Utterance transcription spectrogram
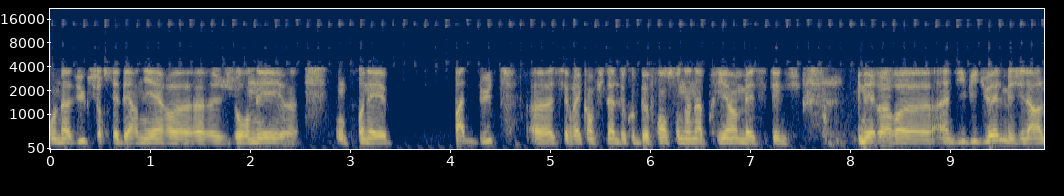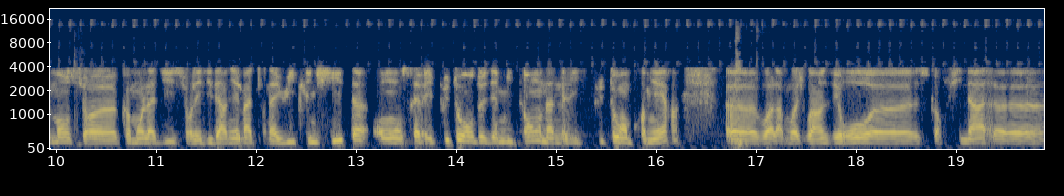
on a vu que sur ces dernières euh, journées, euh, on prenait pas de but. Euh, c'est vrai qu'en finale de Coupe de France, on en a pris un, mais c'était une, une erreur euh, individuelle. Mais généralement, sur, euh, comme on l'a dit, sur les dix derniers matchs, on a huit clean sheets. On se réveille plutôt en deuxième mi-temps, on analyse plutôt en première. Euh, voilà, moi je vois un 0 euh, score final. Euh,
